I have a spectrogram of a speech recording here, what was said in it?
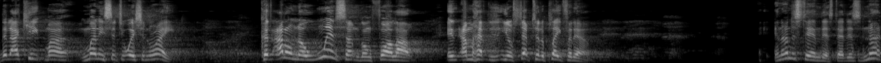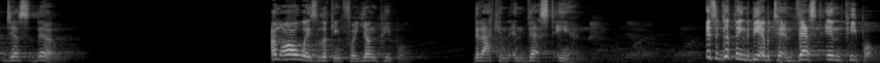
that I keep my money situation right, because I don't know when something's gonna fall out, and I'm gonna have to you know step to the plate for them. And understand this: that it's not just them. I'm always looking for young people that I can invest in. It's a good thing to be able to invest in people.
